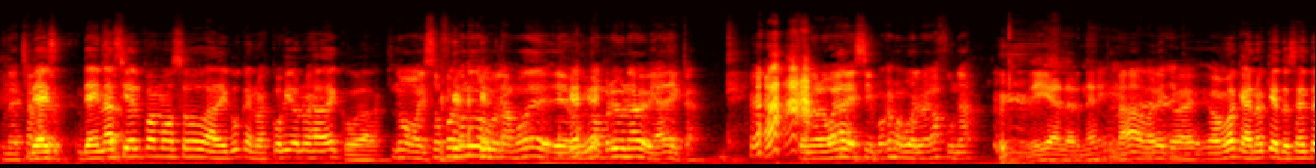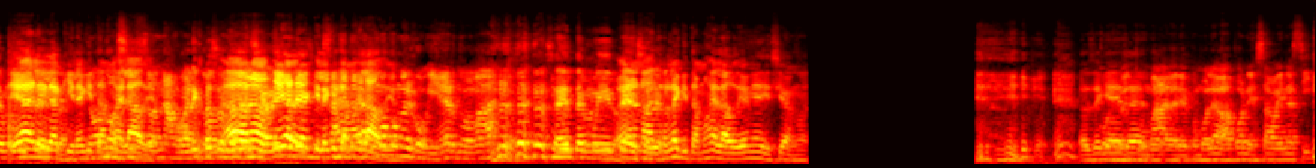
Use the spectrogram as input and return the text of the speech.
Una chama De ahí, que- de ahí sea, nació el famoso Adeco que no escogido no es Adeco. No, eso fue cuando nos burlamos de, de un nombre de una bebé Adeca. Que no lo voy a decir porque me vuelven a funar. Dígalo, Ernesto. No, marico, eh, vamos a quedarnos quietos, esa gente es muy Dígale, aquí le No, quitamos no, el sí, audio. son agua, Marico, no, son no, No, no, dígale, aquí le quitamos el audio. con el gobierno, mano. Esa gente es muy Bueno, intensa. nosotros le quitamos el audio en edición. ¿no? no sé qué es. tu madre, ¿cómo le vas a poner esa vaina así?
